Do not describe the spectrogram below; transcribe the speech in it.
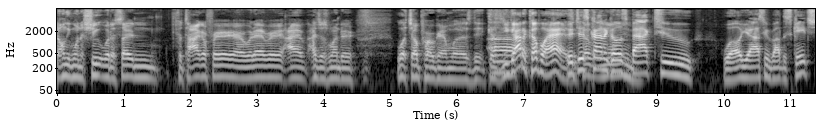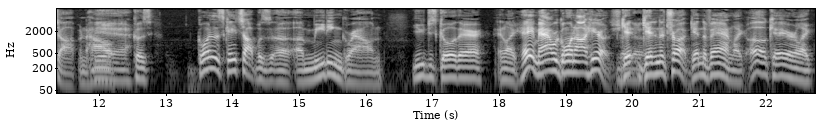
only want to shoot with a certain photographer or whatever. I I just wonder what your program was because you got a couple ads. Uh, it just kind of what I goes mean? back to well you asked me about the skate shop and how Yeah. because going to the skate shop was a, a meeting ground you just go there and like hey man we're going out here get up. get in the truck get in the van like oh, okay or like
